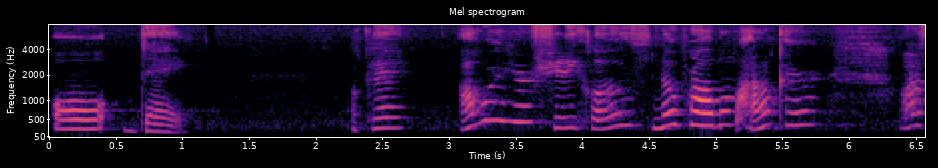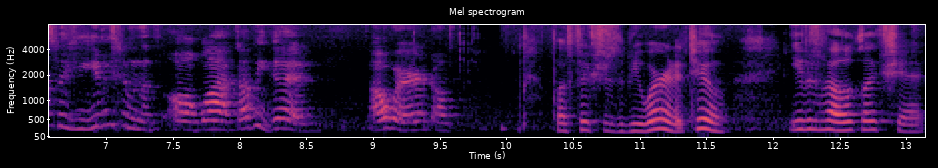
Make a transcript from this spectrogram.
all day. Okay, I'll wear your shitty clothes, no problem. I don't care. Honestly, if you give me something that's all black, I'll be good. I'll wear it. I'll post pictures of me wearing it too. Even if I look like shit,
